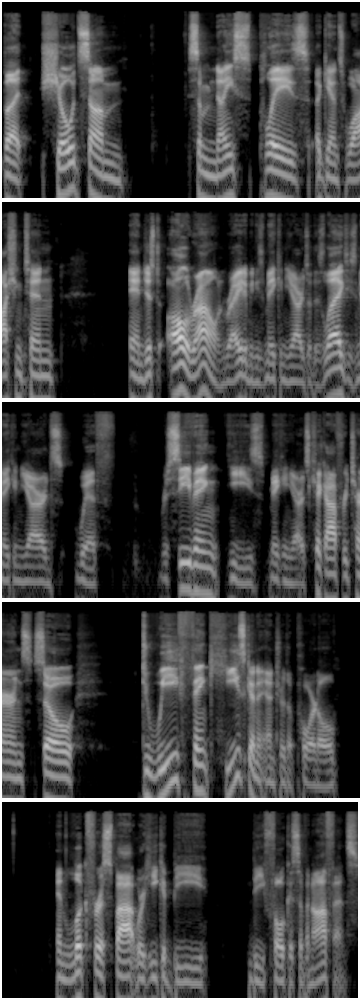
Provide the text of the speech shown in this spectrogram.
but showed some some nice plays against Washington and just all around, right? I mean, he's making yards with his legs, he's making yards with receiving, he's making yards kickoff returns. So do we think he's going to enter the portal and look for a spot where he could be the focus of an offense?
